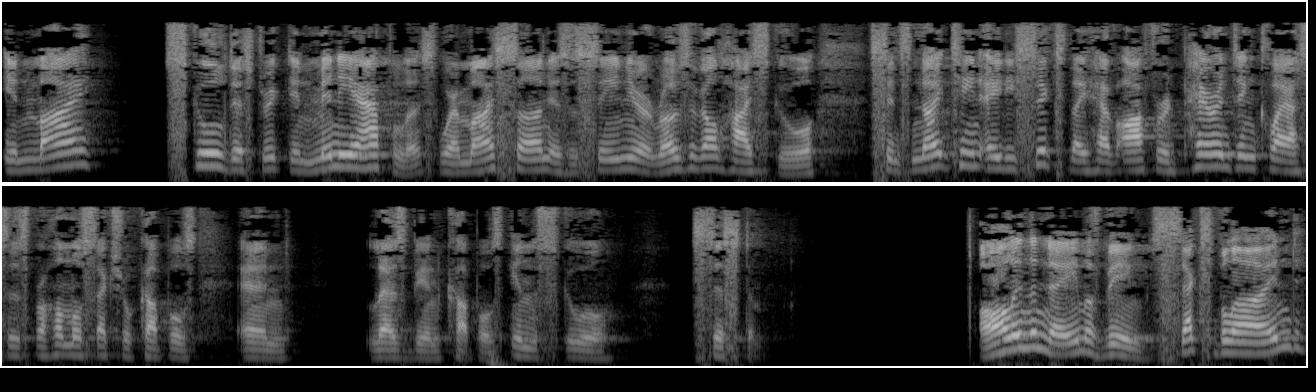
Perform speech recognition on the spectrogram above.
In my school district in Minneapolis, where my son is a senior at Roosevelt High School. Since 1986, they have offered parenting classes for homosexual couples and lesbian couples in the school system. All in the name of being sex blind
